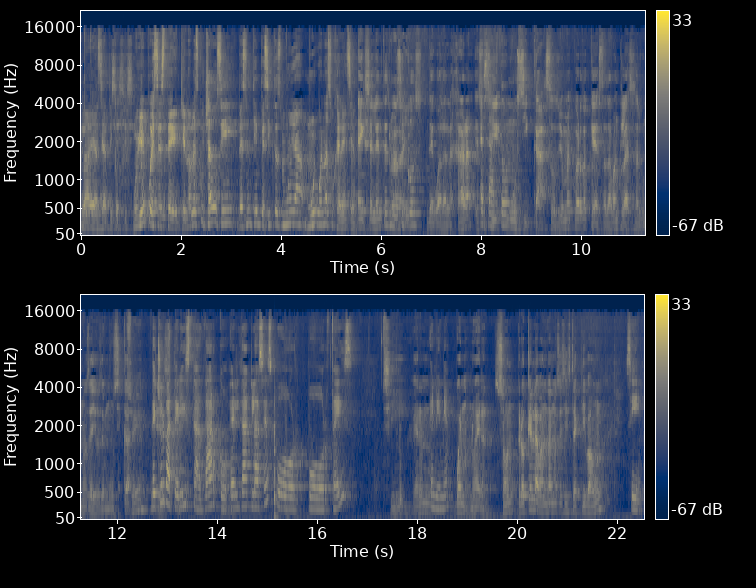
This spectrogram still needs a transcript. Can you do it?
lado tocayo. asiático. Sí, sí, sí. Muy bien, pues este, que no lo he escuchado, sí, desde un tiempecito es muy, a- muy buena sugerencia. Excelentes Rada músicos de Guadalajara, eso Exacto. sí, musicazos. Yo me acuerdo que hasta daban clases algunos de ellos de música. Sí. De hecho, el baterista Darko, él da clases por, por Face. Sí, eran. ¿En línea? Bueno, no eran. Son. Creo que la banda no sé si está activa aún. Sí.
